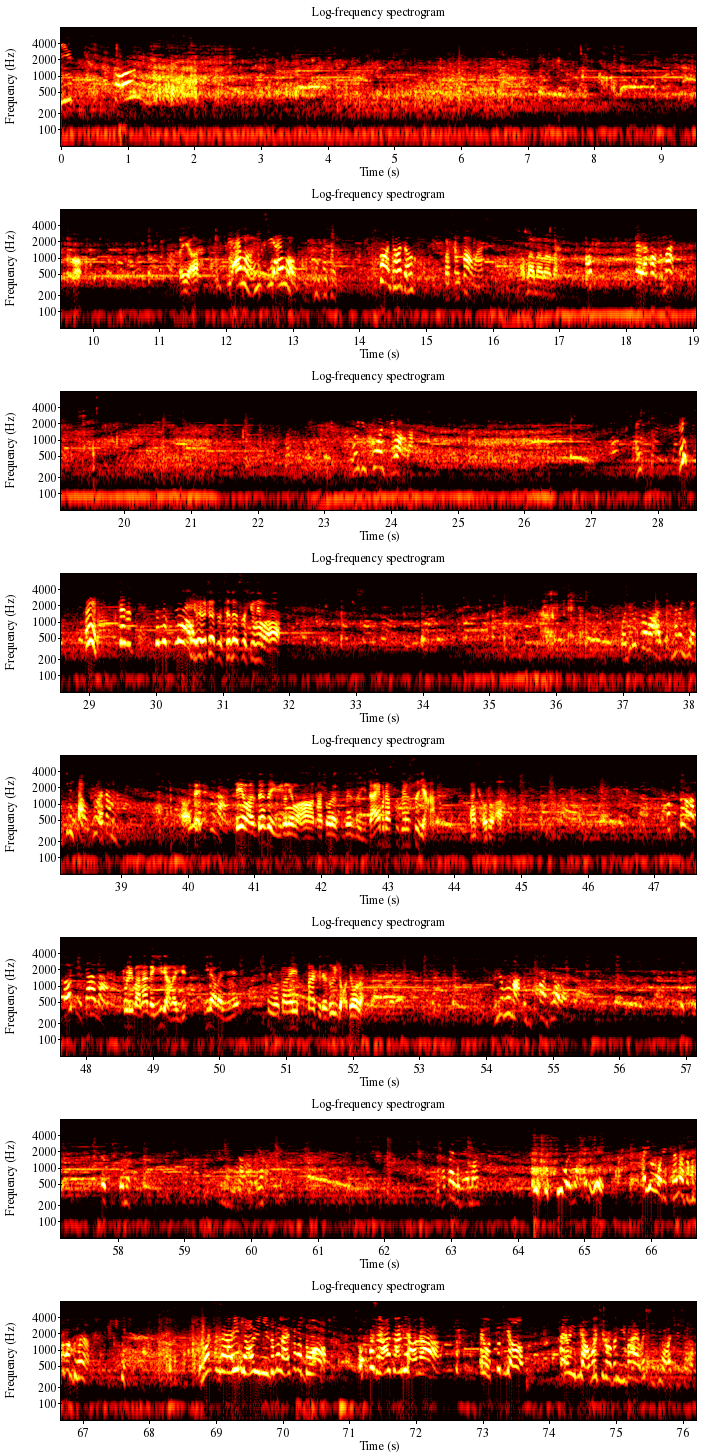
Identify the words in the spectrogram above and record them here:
一公里。好，可以啊。一 G M 一 G M，放长绳，把绳放完。好，慢慢慢慢。好，再来好个慢。我已经拖了几网了。哎，这是真的是哎，呦呦，这是真的是兄弟们啊！我就说嘛，那个眼睛挡住了上面。哦，这。这把真是鱼，兄弟们啊！他说的是真是鱼，咱也不知道是真是假，咱瞅瞅啊。我做了好几下呢。助理把那个一两的鱼，一两的鱼，被我刚才翻水的时候咬掉了。一个木马被你放掉了。哥们，注在里面吗？哎呦我的妈！哎哎呦我的天哪，怎么这么多呀？我只想要一条鱼，你怎么来这么多？我不想要三条的，还有四条，还有一条，我去了我的泥巴，还有个星星我，星星王。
